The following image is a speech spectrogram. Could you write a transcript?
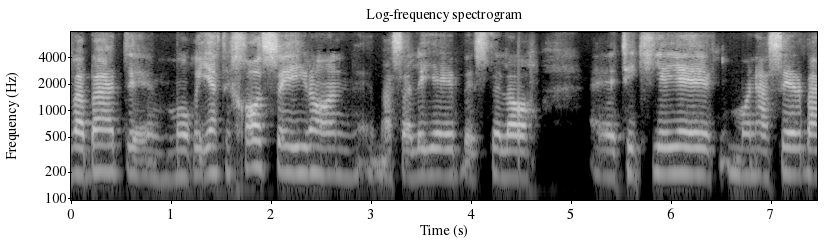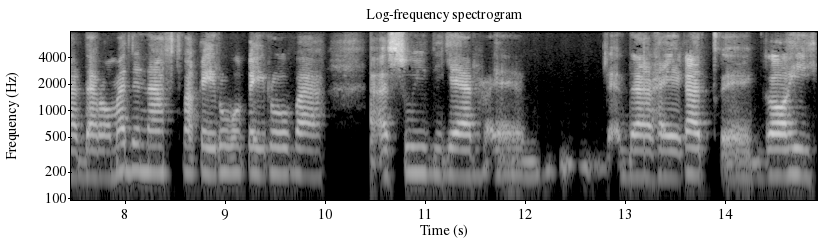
و بعد موقعیت خاص ایران مسئله به اصطلاح تکیه منحصر بر درآمد نفت و غیره و غیره و از سوی دیگر در حقیقت گاهی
